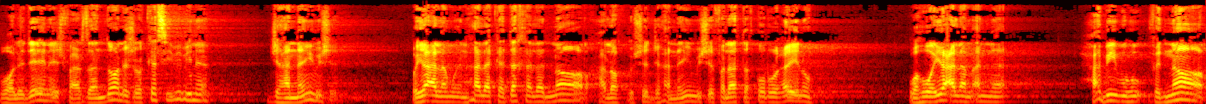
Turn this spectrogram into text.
والدینش فرزندانش رو کسی ببینه جهنمی میشه. و یعلم ان هلك دخل النار. هلاك بشه جهنمی میشه. فلا تقر عینه. وهو يعلم ان حبيبه في النار.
